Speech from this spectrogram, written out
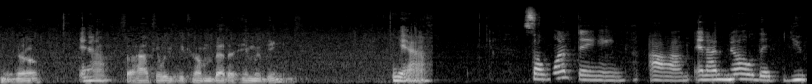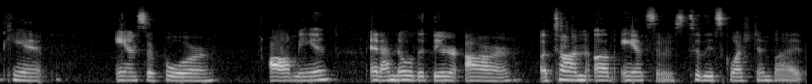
You know? Yeah. So how can we become better human beings? Yeah. So one thing, um, and I know that you can't answer for all men, and I know that there are a ton of answers to this question, but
